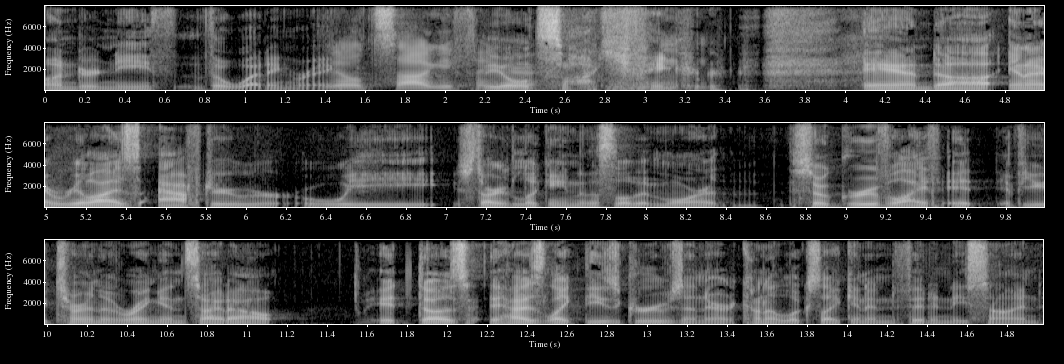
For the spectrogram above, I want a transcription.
underneath the wedding ring The old soggy finger. the old soggy finger. And uh, and I realized after we started looking into this a little bit more, so Groove Life, it if you turn the ring inside out, it does it has like these grooves in there. It kind of looks like an infinity sign,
